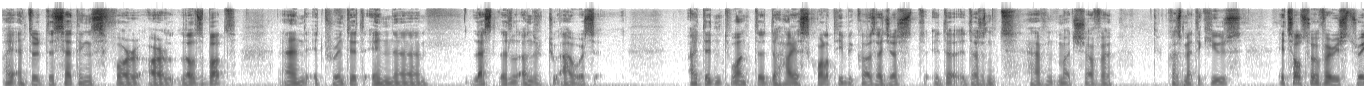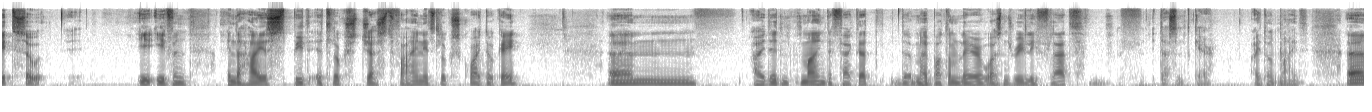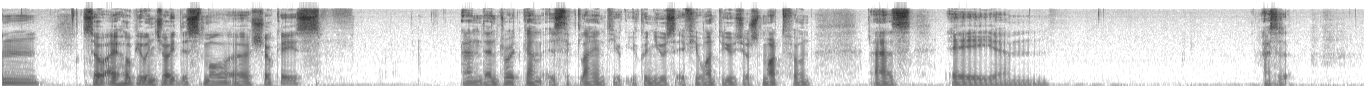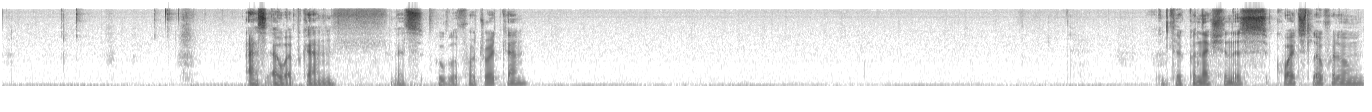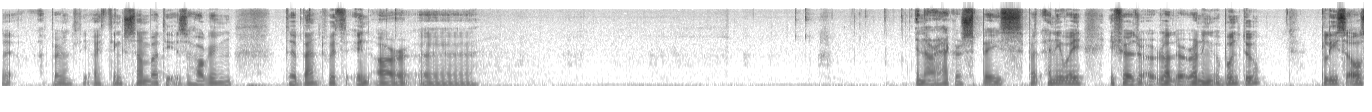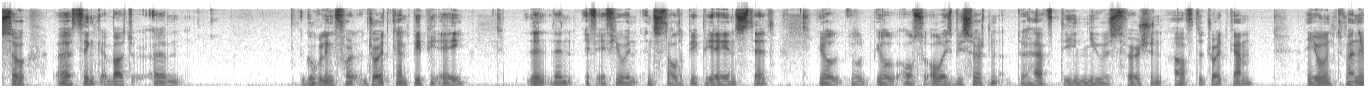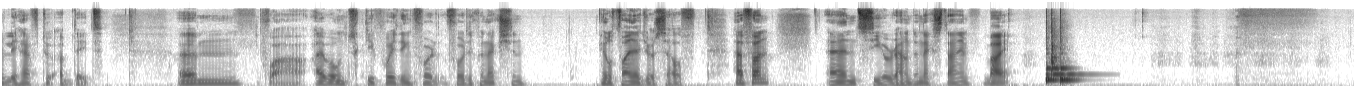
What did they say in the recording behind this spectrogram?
I entered the settings for our Lulzbot and it printed in uh, less little under two hours I didn't want the, the highest quality because I just it, it doesn't have much of a cosmetic use it's also very straight so e even in the highest speed it looks just fine it looks quite okay um, I didn't mind the fact that the, my bottom layer wasn't really flat. It doesn't care. I don't mind. Um, so I hope you enjoyed this small uh, showcase. And then DroidCam is the client you, you can use if you want to use your smartphone as a um, as a as a webcam. Let's Google for DroidCam. the connection is quite slow for the moment uh, apparently I think somebody is hogging the bandwidth in our uh, in our hackerspace. but anyway if you're running Ubuntu please also uh, think about um, googling for droidcam PPA then, then if, if you in install the PPA instead you'll, you'll you'll also always be certain to have the newest version of the droidcam and you won't manually have to update. Um, I won't keep waiting for, for the connection. You'll find it yourself. Have fun and see you around the next time. Bye.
